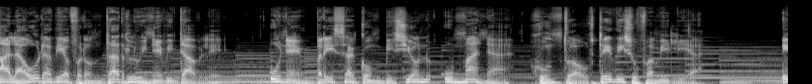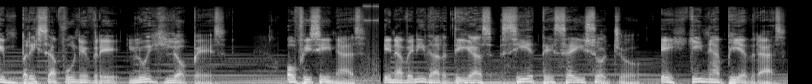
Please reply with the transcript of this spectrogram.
A la hora de afrontar lo inevitable, una empresa con visión humana junto a usted y su familia. Empresa Fúnebre Luis López. Oficinas en Avenida Artigas 768, esquina Piedras.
